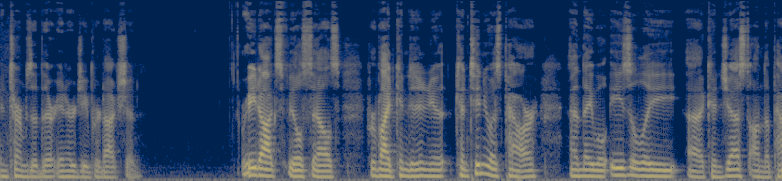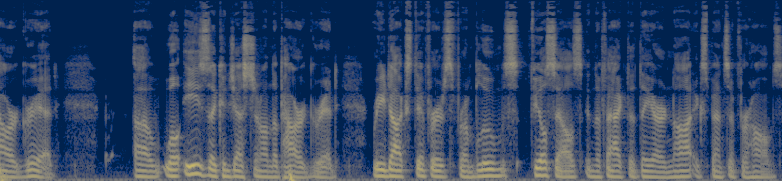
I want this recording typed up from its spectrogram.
in terms of their energy production. Redox fuel cells provide continu- continuous power and they will easily uh, congest on the power grid. Uh, will ease the congestion on the power grid. Redox differs from Bloom's fuel cells in the fact that they are not expensive for homes.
